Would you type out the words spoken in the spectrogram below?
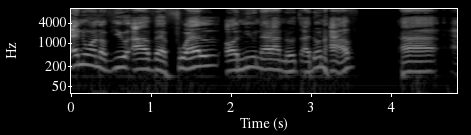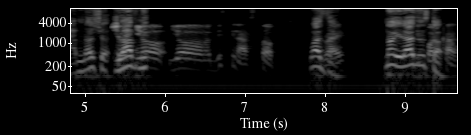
any one of you have a fuel or new naira note. I don't have. Uh, I'm not sure. You have your your this thing has stopped, what's right? that? No, it doesn't stop. podcast.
